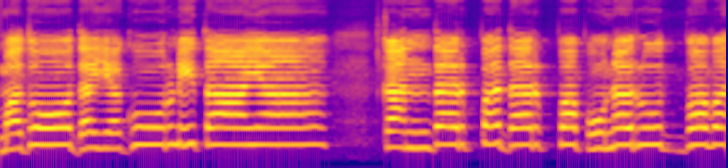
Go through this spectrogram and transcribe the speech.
मदोदयघूर्णिताय कन्दर्पदर्प पुनरुद्भव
